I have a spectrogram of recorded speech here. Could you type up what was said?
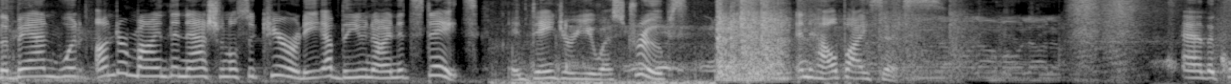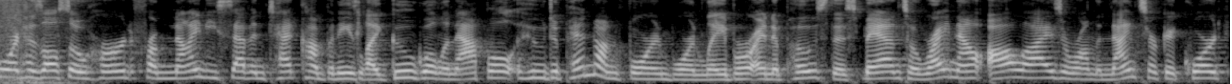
the ban would undermine the national security of the United States, endanger U.S. troops, and help ISIS. And the court has also heard from 97 tech companies like Google and Apple who depend on foreign born labor and oppose this ban. So, right now, all eyes are on the Ninth Circuit Court,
